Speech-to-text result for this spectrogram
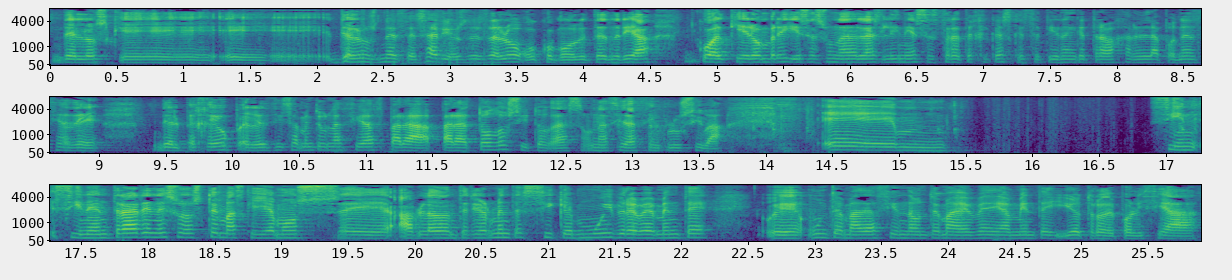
de los que eh, de los necesarios desde luego como tendría cualquier hombre y esa es una de las líneas estratégicas que se tienen que trabajar en la ponencia de, del PGU precisamente una ciudad para, para todos y todas una ciudad inclusiva. Eh, sin, entrar en esos temas que ya hemos eh, hablado anteriormente, sí que muy brevemente eh, un tema de Hacienda, un tema de medio ambiente y otro de policía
